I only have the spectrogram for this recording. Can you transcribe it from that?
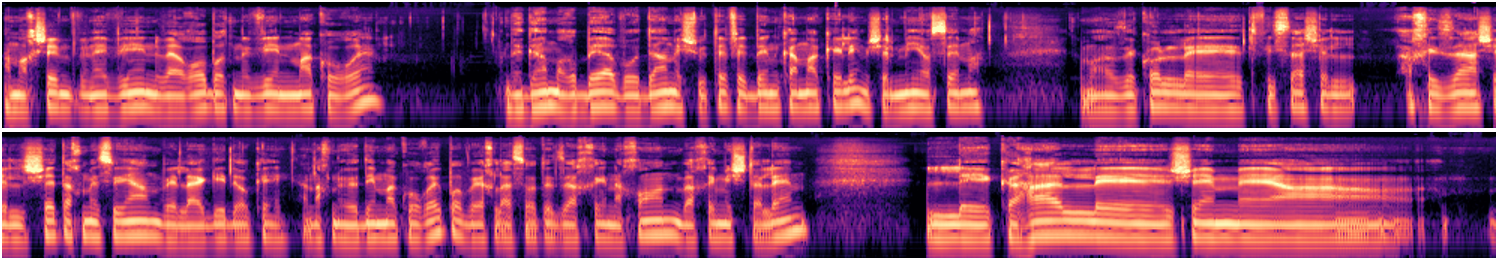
המחשב מבין והרובוט מבין מה קורה, וגם הרבה עבודה משותפת בין כמה כלים של מי עושה מה. כלומר, זה כל uh, תפיסה של אחיזה של שטח מסוים, ולהגיד, אוקיי, אנחנו יודעים מה קורה פה ואיך לעשות את זה הכי נכון והכי משתלם. לקהל uh, שהם uh,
